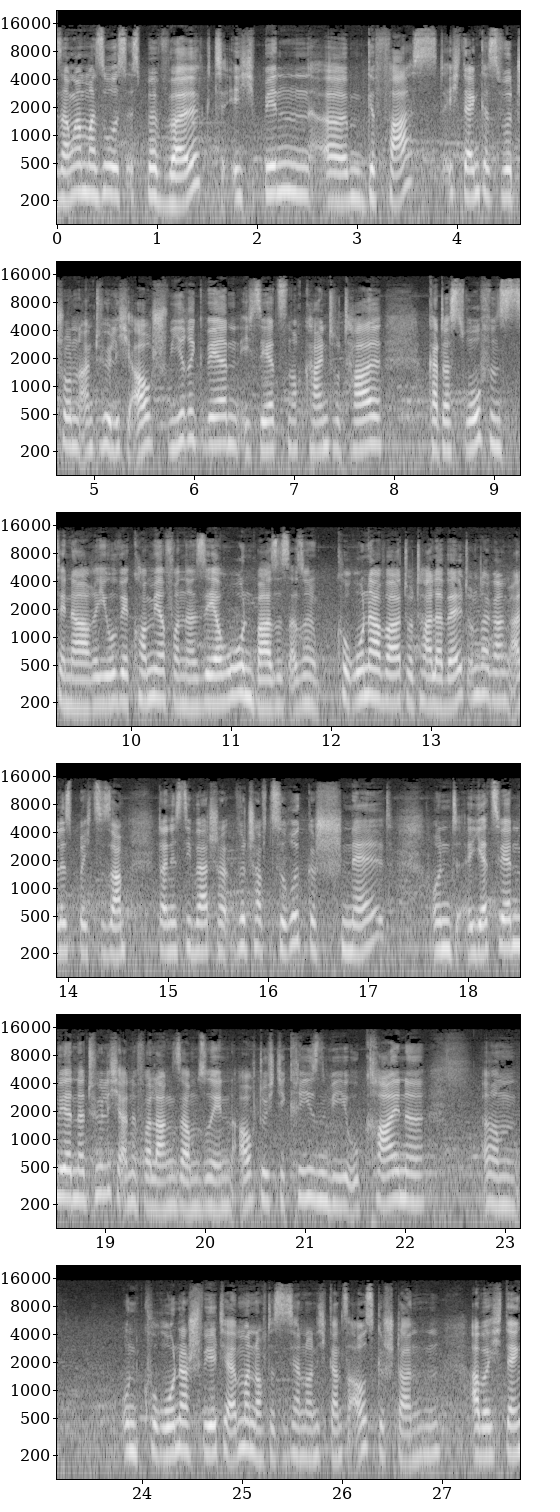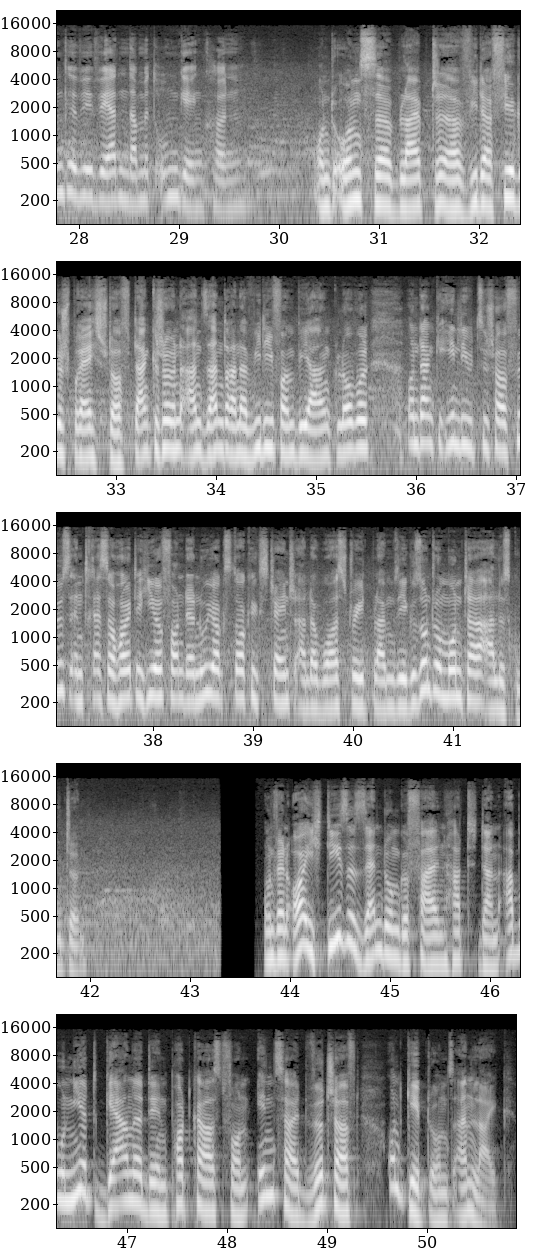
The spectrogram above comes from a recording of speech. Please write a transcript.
Sagen wir mal so, es ist bewölkt. Ich bin ähm, gefasst. Ich denke, es wird schon natürlich auch schwierig werden. Ich sehe jetzt noch kein total Katastrophenszenario. Wir kommen ja von einer sehr hohen Basis. Also Corona war totaler Weltuntergang, alles bricht zusammen. Dann ist die Wirtschaft zurückgeschnellt. Und jetzt werden wir natürlich eine Verlangsamung sehen, auch durch die Krisen wie Ukraine. Ähm, und Corona schwelt ja immer noch, das ist ja noch nicht ganz ausgestanden. Aber ich denke, wir werden damit umgehen können und uns äh, bleibt äh, wieder viel Gesprächsstoff. Dankeschön an Sandra Navidi von Beyond Global und danke Ihnen, liebe Zuschauer, fürs Interesse heute hier von der New York Stock Exchange an der Wall Street. Bleiben Sie gesund und munter, alles Gute. Und wenn euch diese Sendung gefallen hat, dann abonniert gerne den Podcast von Inside Wirtschaft und gebt uns ein Like.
